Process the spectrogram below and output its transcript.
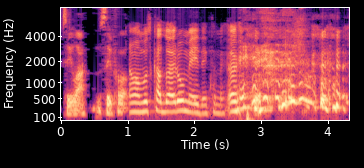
sei lá, não sei falar. É uma música do Iron Maiden também.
